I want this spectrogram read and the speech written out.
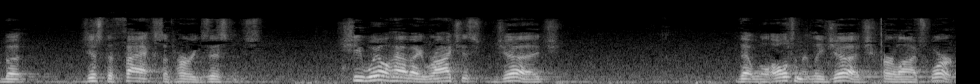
but just the facts of her existence. She will have a righteous judge that will ultimately judge her life's work.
